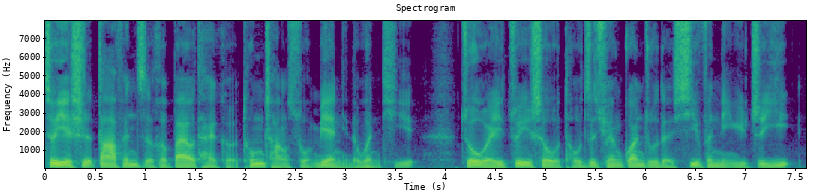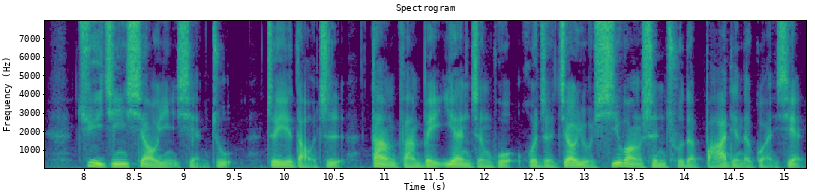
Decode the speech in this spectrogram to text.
这也是大分子和 biotech 通常所面临的问题。作为最受投资圈关注的细分领域之一，聚金效应显著。这也导致，但凡被验证过或者较有希望胜出的靶点的管线，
